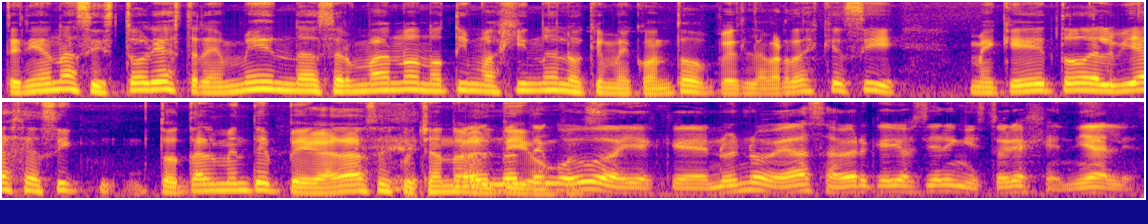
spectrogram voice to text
tenía unas historias tremendas, hermano. No te imaginas lo que me contó. Pues la verdad es que sí me quedé todo el viaje así totalmente pegadas escuchando no, al tío. No tengo pues. duda, y es que no es novedad saber que ellos tienen historias geniales.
